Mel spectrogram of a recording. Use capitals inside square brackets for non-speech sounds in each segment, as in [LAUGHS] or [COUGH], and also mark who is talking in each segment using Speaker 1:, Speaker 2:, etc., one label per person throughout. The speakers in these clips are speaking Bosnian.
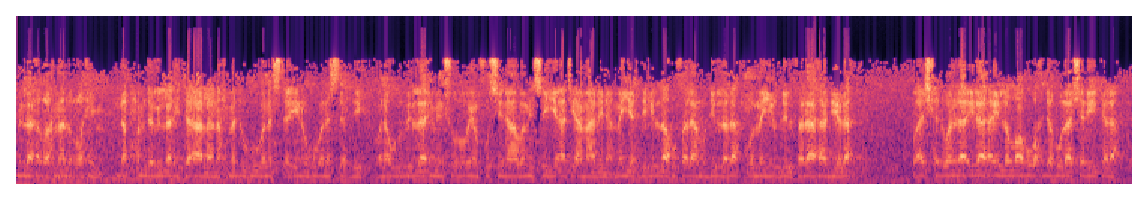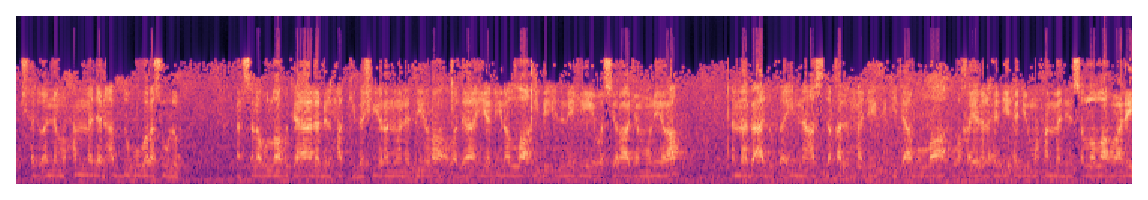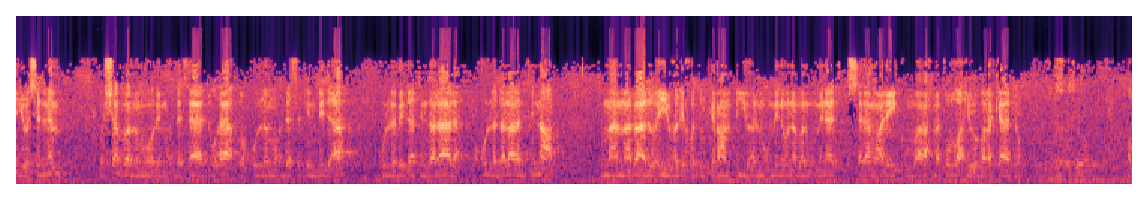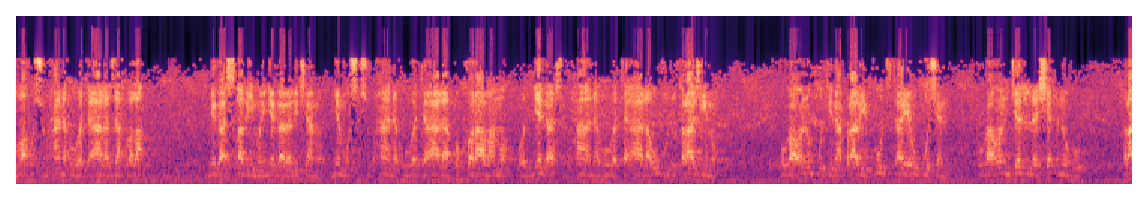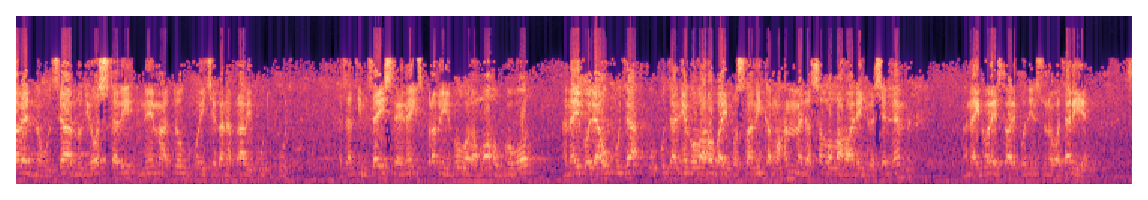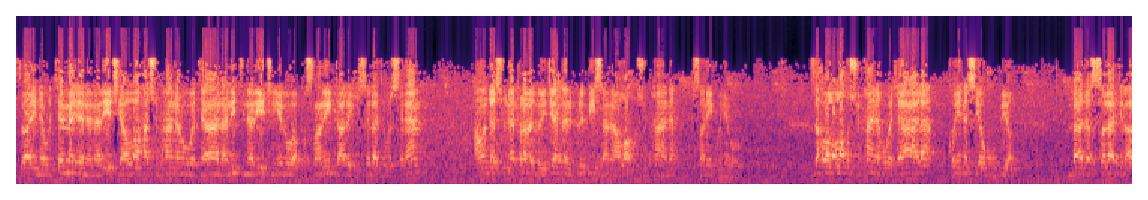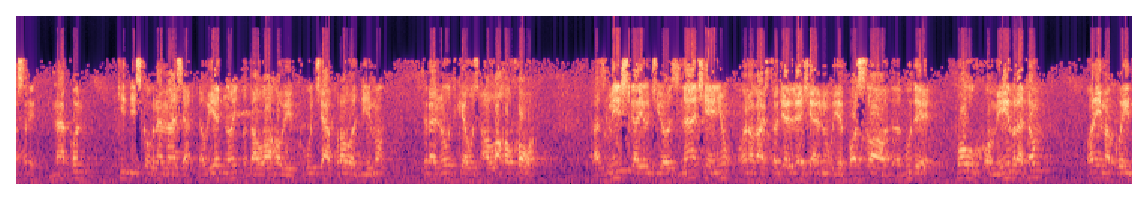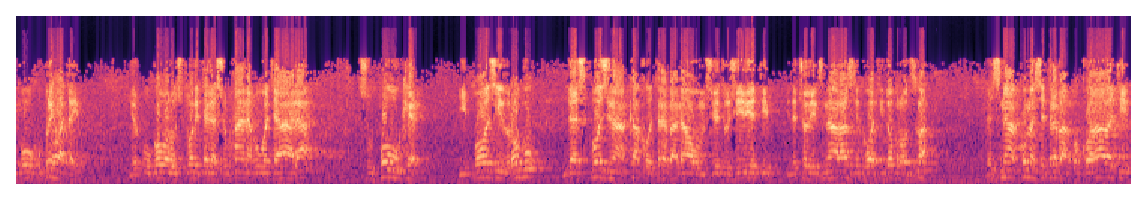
Speaker 1: بسم الله الرحمن الرحيم. إن الحمد لله تعالى نحمده ونستعينه ونستهديه ونعوذ بالله من شرور أنفسنا ومن سيئات أعمالنا. من يهده الله فلا مضل له ومن يضلل فلا هادي له. وأشهد أن لا إله إلا الله وحده لا شريك له. أشهد أن محمدا عبده ورسوله. أرسله الله تعالى بالحق بشيرا ونذيرا وداعيا إلى الله بإذنه وسراجا منيرا. أما بعد فإن أصدق الحديث كتاب الله وخير الهدي هدي محمد صلى الله عليه وسلم وشر الأمور محدثاتها وكل محدثة بدعة كل بدعة دلالة وكل دلالة في النار. ثم أما بعد أيها الإخوة الكرام أيها المؤمنون والمؤمنات السلام عليكم ورحمة الله وبركاته. الله سبحانه وتعالى زحولا njega slavimo i njega veličamo. Njemu se subhanahu wa ta'ala pokoravamo od njega subhanahu wa ta'ala uputu tražimo. Koga on uputi na pravi put taj je upućen. Koga on dželle še'nuhu pravedno u zabludi ostavi nema tog koji će ga na pravi put uputiti. A zatim zaista je najispravniji govor Allahov govor a najbolja uputa uputa njegova roba i poslanika Muhammeda sallallahu alaihi ve sellem a najgore stvari pod insu novotarije. Stvari neutemeljene na riječi Allaha subhanahu wa ta'ala niti na riječi njegova poslanika alaihi salatu wa salam a onda su nepravedno i džehlen pripisane Allahu subhanahu poslaniku njegovu zahval Allahu subhanahu wa ta'ala koji nas je okupio. Bada salati l'asri nakon kidijskog namaza da u jednoj od Allahovih kuća provodimo trenutke uz Allahov govor. Razmišljajući o značenju onoga što Đelle Šenu je poslao da bude poukom i ibratom onima koji pouku prihvataju. Jer u govoru stvoritelja subhanahu wa ta'ala su pouke i poziv robu da spozna kako treba na ovom svijetu živjeti i da čovjek zna razlikovati dobro od zla. Da zna kome se treba pokoravati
